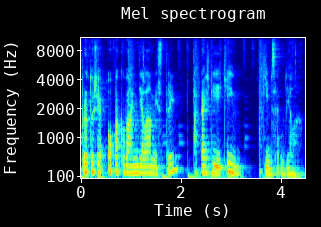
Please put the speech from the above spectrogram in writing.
Protože opakování dělá mistry a každý je tím, kým se udělá.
